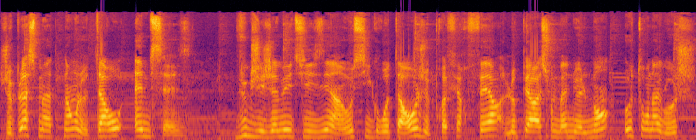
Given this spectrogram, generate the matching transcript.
Je place maintenant le tarot M16. Vu que j'ai jamais utilisé un aussi gros tarot, je préfère faire l'opération manuellement au tourne à gauche.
